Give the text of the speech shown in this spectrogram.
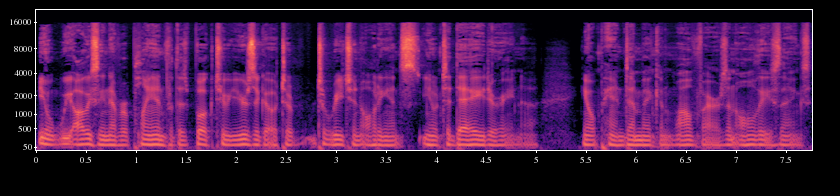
you know, we obviously never planned for this book two years ago to to reach an audience, you know, today during a, you know, pandemic and wildfires and all these things.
